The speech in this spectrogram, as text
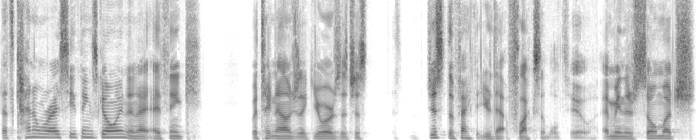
that's kind of where I see things going, and I, I, think with technology like yours, it's just just the fact that you're that flexible too. I mean, there's so much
